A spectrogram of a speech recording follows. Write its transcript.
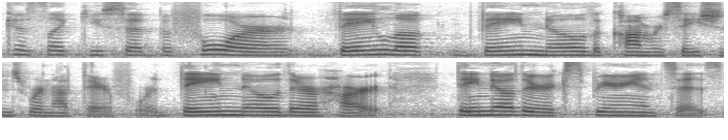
because like you said before they look they know the conversations we're not there for they know their heart they know their experiences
